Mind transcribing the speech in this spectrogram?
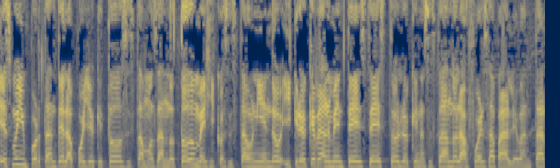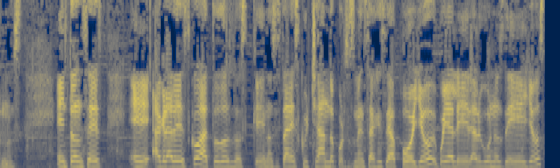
es muy importante el apoyo que todos estamos dando. Todo México se está uniendo y creo que realmente es esto lo que nos está dando la fuerza para levantarnos. Entonces, eh, agradezco a todos los que nos están escuchando por sus mensajes de apoyo. Voy a leer algunos de ellos,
